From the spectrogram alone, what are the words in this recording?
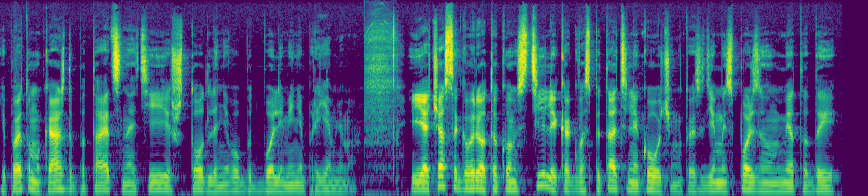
и поэтому каждый пытается найти, что для него будет более-менее приемлемо. И я часто говорю о таком стиле, как воспитательный коучинг, то есть где мы используем методы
